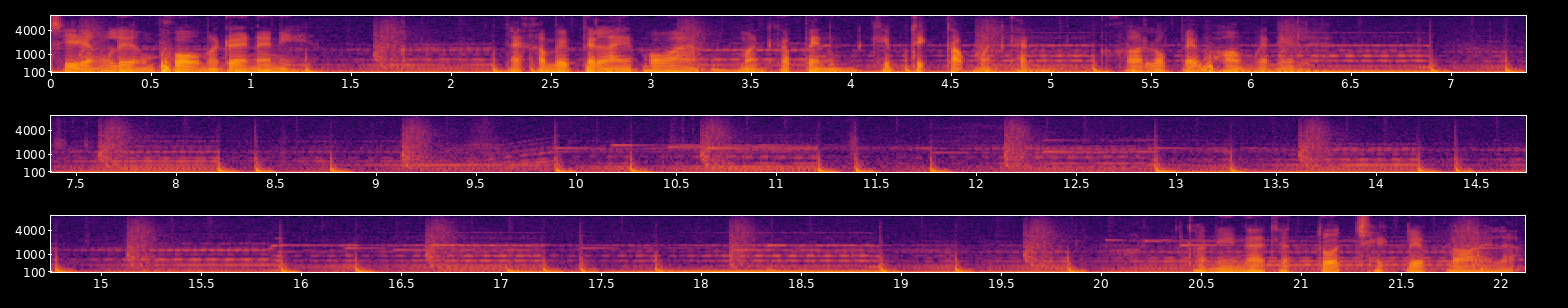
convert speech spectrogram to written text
สีเหลืองๆโผล่มาด้วยนะนี่ แต่ก็ไม่เป็นไรเพราะว่ามันก็เป็นคลิป TikTok เหมือนกันก็ลบไปพร้อมกันนี่แหละตอนนี้น่าจะตรวจเช็คเรียบร้อยแล้ว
